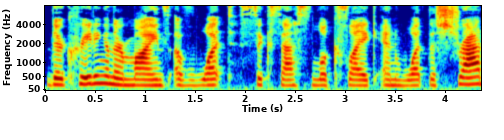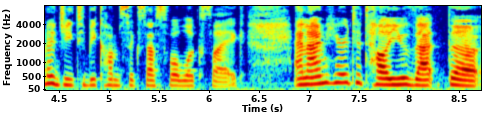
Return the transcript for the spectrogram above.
they're creating in their minds of what success looks like and what the strategy to become successful looks like. And I'm here to tell you that the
